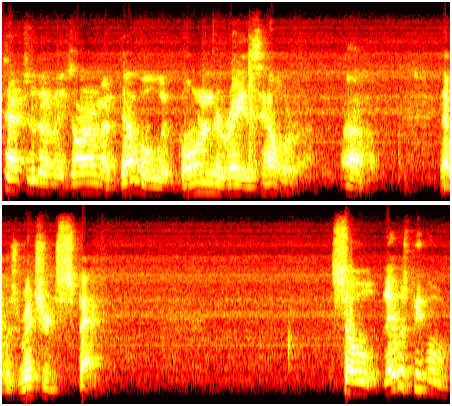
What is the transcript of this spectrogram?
tattooed on his arm a devil with born to raise hell around. Uh, That was Richard Speck. So there was people,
